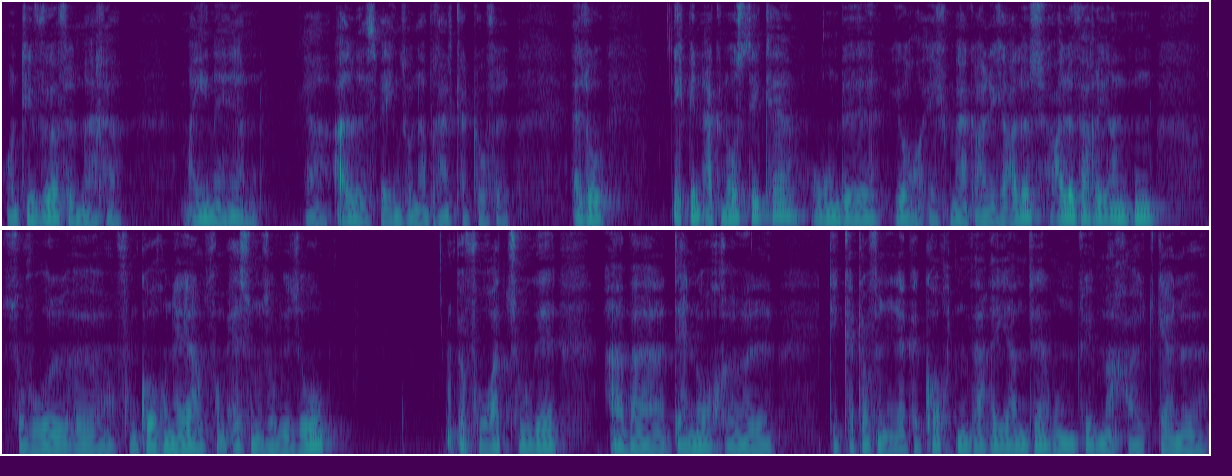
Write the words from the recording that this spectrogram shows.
und die Würfelmacher. Meine Herren, ja, alles wegen so einer Bratkartoffel. Also ich bin Agnostiker und äh, ja, ich mag eigentlich alles, alle Varianten, sowohl äh, vom Kochen her, vom Essen sowieso, bevorzuge aber dennoch äh, die Kartoffeln in der gekochten Variante und ich mache halt gerne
